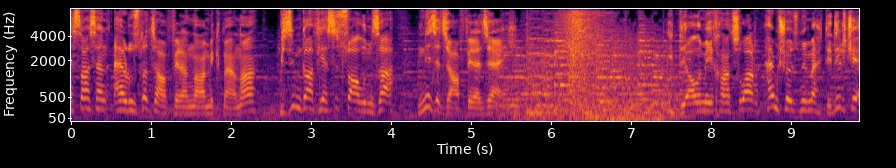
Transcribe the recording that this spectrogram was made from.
əsasən əruzda cavab verən Namik Məna bizim qafiyəsiz sualımıza necə cavab verəcək? İddialı meyxanaçılar həmişə özünü məhd edir ki,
